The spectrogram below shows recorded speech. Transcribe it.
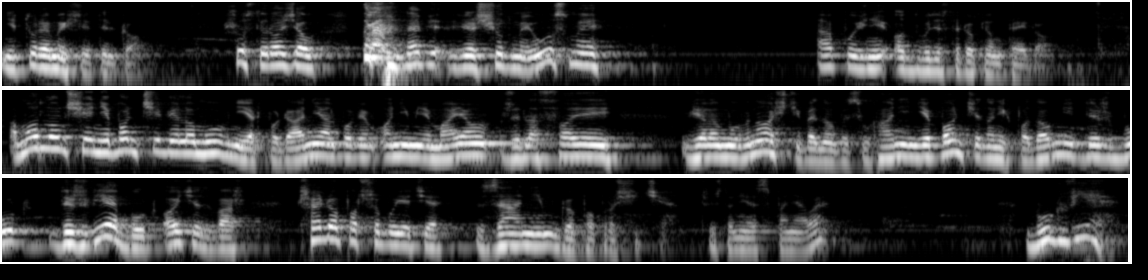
niektóre myśli tylko. Szósty rozdział, najpierw wiersz siódmy i ósmy, a później od 25. A modląc się, nie bądźcie wielomówni jak pogani, albowiem oni mnie mają, że dla swojej wielomówności będą wysłuchani. Nie bądźcie do nich podobni, gdyż, Bóg, gdyż wie Bóg, Ojciec Wasz, czego potrzebujecie, zanim Go poprosicie. Czyż to nie jest wspaniałe? Bóg wie.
